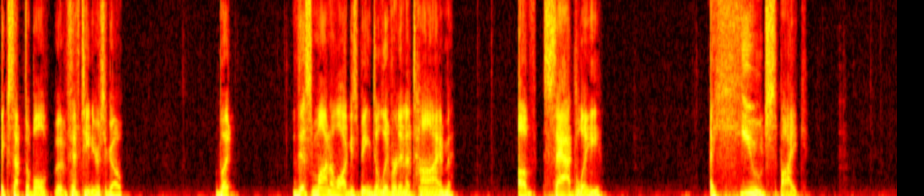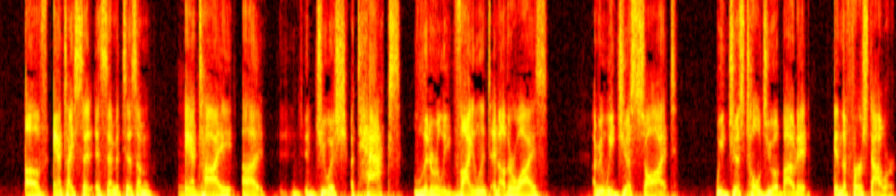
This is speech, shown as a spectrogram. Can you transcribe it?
acceptable uh, 15 years ago. But this monologue is being delivered in a time of sadly a huge spike of anti Semitism, mm-hmm. anti uh, Jewish attacks, literally violent and otherwise. I mean, we just saw it. We just told you about it in the first hour.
